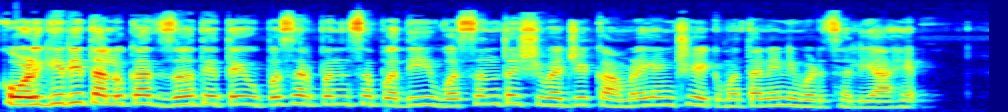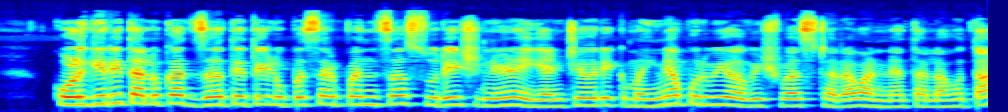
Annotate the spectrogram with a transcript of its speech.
Kolgiri तालुक्यात जत येथे उपसरपंचपदी वसंत शिवाजी कांबळे यांची एकमताने निवड झाली आहे. कोळगिरी तालुक्यात जत येथील उपसरपंच सुरेश निळे यांच्यावर एक महिन्यापूर्वी अविश्वास ठराव आणण्यात आला होता.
